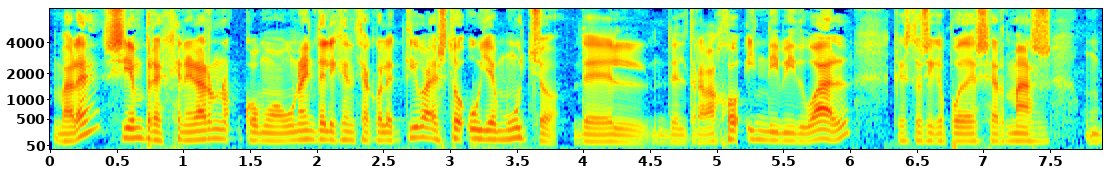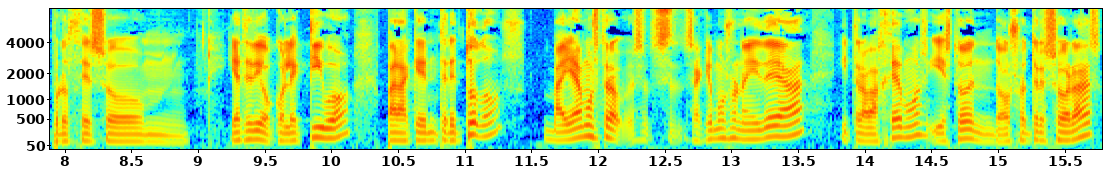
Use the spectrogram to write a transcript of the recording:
¿vale? Siempre generar como una inteligencia colectiva. Esto huye mucho del, del, trabajo individual, que esto sí que puede ser más un proceso, mm, ya te digo, colectivo, para que entre todos vayamos, saquemos una idea y trabajemos, y esto en dos o tres horas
